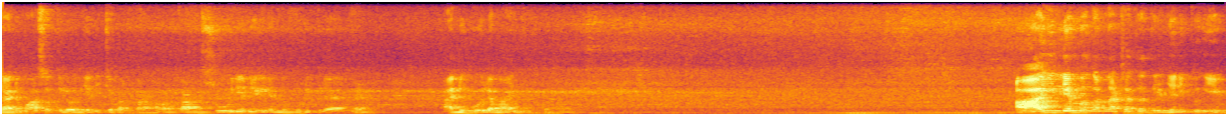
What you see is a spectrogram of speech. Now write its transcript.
ധനുമാസത്തിലോ ജനിച്ചവർക്കാണ്. അവർക്കാണ് സൂര്യനിൽ നിന്നും കൂടി ഗ്രഹങ്ങൾ അനുകൂലമായി നിൽക്കുന്നത്. ആയില്യം മംഗം നക്ഷത്രത്തിൽ ജനിക്കുകയും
